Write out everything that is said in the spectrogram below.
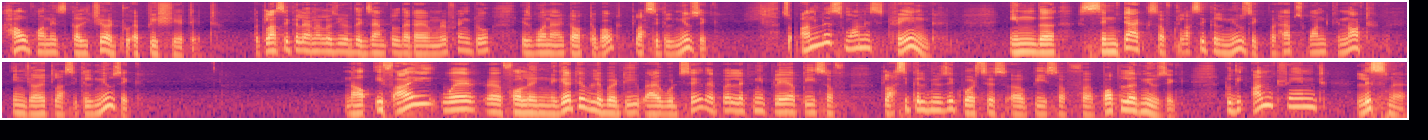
how one is cultured to appreciate it. The classical analogy or the example that I am referring to is when I talked about classical music. So, unless one is trained in the syntax of classical music perhaps one cannot enjoy classical music. Now, if I were uh, following negative liberty I would say that well let me play a piece of classical music versus a piece of uh, popular music. To the untrained listener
